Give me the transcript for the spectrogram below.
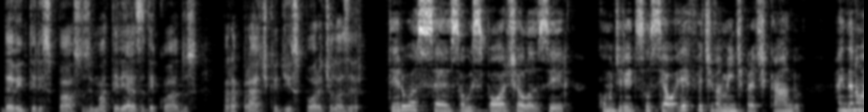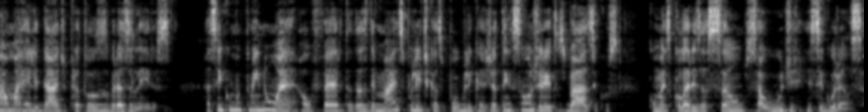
devem ter espaços e materiais adequados para a prática de esporte e lazer. Ter o acesso ao esporte e ao lazer como direito social efetivamente praticado ainda não é uma realidade para todos os brasileiros, assim como também não é a oferta das demais políticas públicas de atenção aos direitos básicos, como a escolarização, saúde e segurança.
